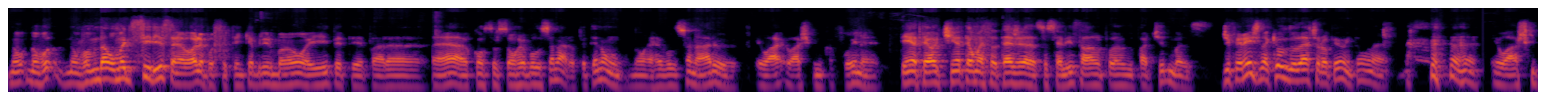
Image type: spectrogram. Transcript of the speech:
não, não, não, vamos dar uma de cirista, né? Olha, você tem que abrir mão aí, PT, para né, a construção revolucionária. O PT não, não é revolucionário, eu, eu acho que nunca foi, né? Tem até, tinha até uma estratégia socialista lá no plano do partido, mas diferente daquilo do leste europeu, então, né? eu acho que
